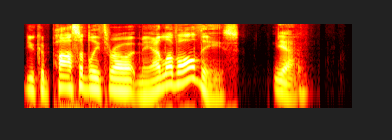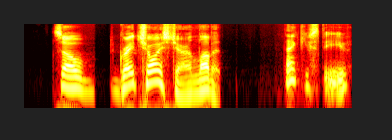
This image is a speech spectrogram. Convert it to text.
you could possibly throw at me. I love all these. Yeah. So great choice, Jared. I love it. Thank you, Steve.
